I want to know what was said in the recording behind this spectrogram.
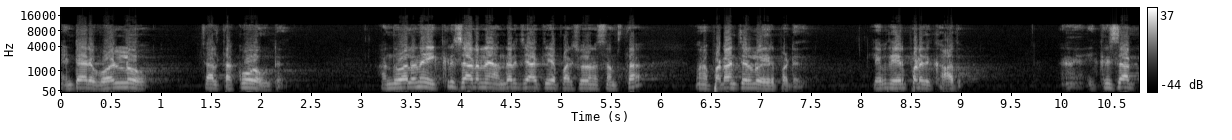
ఎంటైర్ వరల్డ్లో చాలా తక్కువగా ఉంటుంది. అందువలనే ఇక్రిసాడ్ అనే అంతర్జాతీయ పరిశోధన సంస్థ మన పటాంచలలో ఏర్పడ్డది. లేకపోతే ఏర్పడేది కాదు. ఇక్రిసాట్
